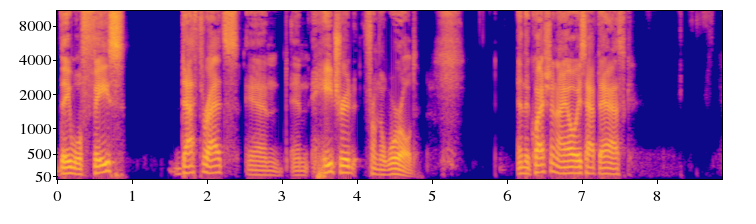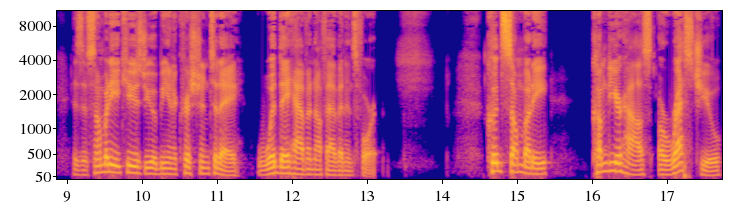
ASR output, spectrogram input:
they will face death threats and and hatred from the world. And the question I always have to ask is if somebody accused you of being a Christian today, would they have enough evidence for it? Could somebody come to your house, arrest you,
